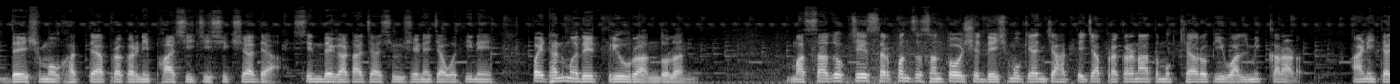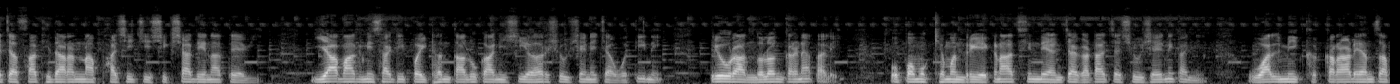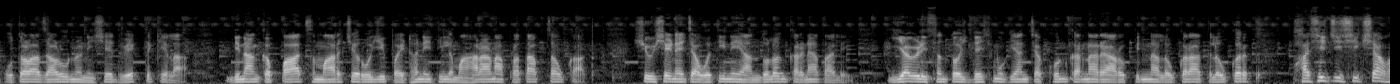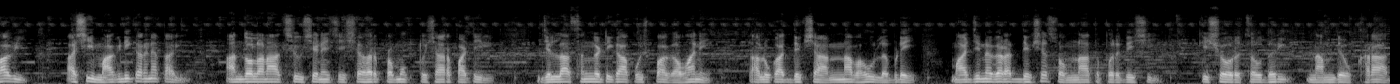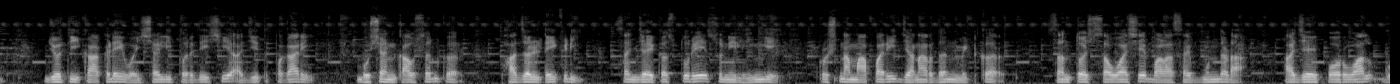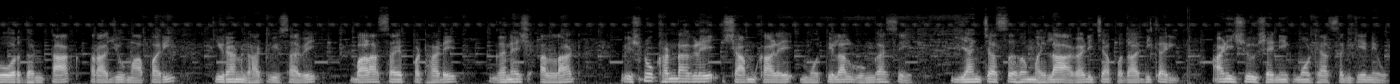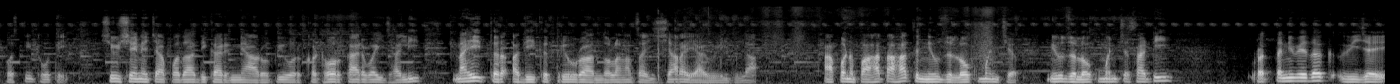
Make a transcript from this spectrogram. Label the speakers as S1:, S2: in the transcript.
S1: देशमुख हत्या प्रकरणी फाशीची शिक्षा द्या. शिंदे गटाच्या शिवसेनेच्या वतीने पैठणमध्ये तीव्र आंदोलन. मस्साजोगचे सरपंच संतोष देशमुख यांच्या हत्येच्या प्रकरणात मुख्य आरोपी वाल्मिक कराड आणि त्याच्या साथीदारांना फाशीची शिक्षा देण्यात यावी. या मागणीसाठी पैठण तालुका आणि शिहर शिवसेनेच्या वतीने तीव्र आंदोलन करण्यात आले. उपमुख्यमंत्री एकनाथ शिंदे यांच्या गटाच्या शिवसैनिकांनी वाल्मिक कराड यांचा पुतळा जाळून निषेध व्यक्त केला. दिनांक पाच मार्च रोजी पैठण येथील महाराणा प्रताप चौकात शिवसेनेच्या वतीने आंदोलन करण्यात आले. यावेळी संतोष देशमुख यांच्या खून करणाऱ्या आरोपींना लवकरात लवकर फाशीची शिक्षा व्हावी अशी मागणी करण्यात आली. आंदोलनात शिवसेनेचे शहर प्रमुख तुषार पाटील जिल्हा संघटिका पुष्पा गव्हाणे तालुकाध्यक्ष अण्णाभाऊ लबडे माजी नगराध्यक्ष सोमनाथ परदेशी किशोर चौधरी नामदेव खराद ज्योती काकडे वैशाली परदेशी अजित पगारे भूषण कावसनकर फाजल टेकडी संजय कस्तुरे सुनील हिंगे कृष्णा मापारी जनार्दन मिटकर संतोष सव्वाशे बाळासाहेब मुंदडा अजय पोरवाल गोवर्धन टाक राजू मापारी किरण घाटविसावे बाळासाहेब पठाडे गणेश अल्लाट विष्णू खंडागळे श्याम काळे मोतीलाल गुंगासे यांच्यासह महिला आघाडीच्या पदाधिकारी आणि शिवसैनिक मोठ्या संख्येने उपस्थित होते. शिवसेनेच्या पदाधिकाऱ्यांनी आरोपीवर कठोर कारवाई झाली नाही तर अधिक तीव्र आंदोलनाचा इशारा यावेळी दिला. आपण पाहत आहात न्यूज लोकमंच. न्यूज लोकमंचसाठी वृत्तनिवेदक विजय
